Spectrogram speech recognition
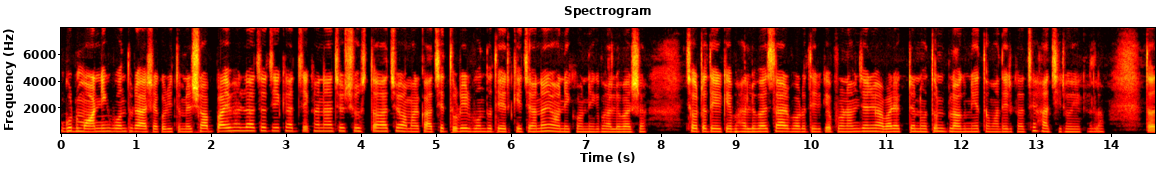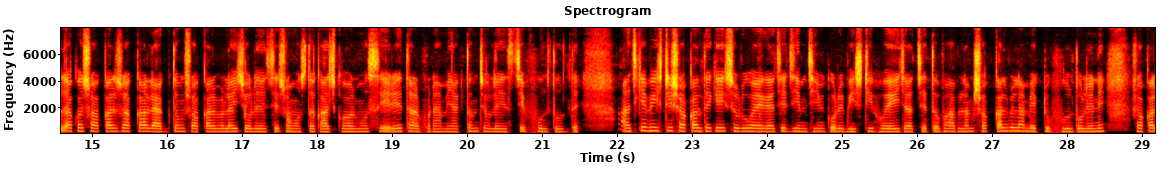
গুড মর্নিং বন্ধুরা, আশা করি তোমরা সবাই ভালো আছো যেখানে যেখানে আছো, সুস্থ আছো, আমার কাছে দূরের বন্ধুদেরকে জানাই অনেক অনেক ভালোবাসা। ছোটদেরকে ভালোবাসা আর বড়দেরকে প্রণাম জানিয়ে আবার একটা নতুন ব্লগ নিয়ে তোমাদের কাছে হাজির হয়ে গেলাম। তো দেখো সকাল সকাল একদম সকালবেলায় চলে এসেছি সমস্ত কাজকর্ম সেরে তারপরে আমি একদম চলে এসেছি ফুল তুলতে। আজকে বৃষ্টি সকাল থেকেই শুরু হয়ে গেছে, ঝিমঝিম করে বৃষ্টি হয়েই যাচ্ছে। তো ভাবলাম সকালবেলা আমি একটু ফুল তুলে নিই, সকাল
